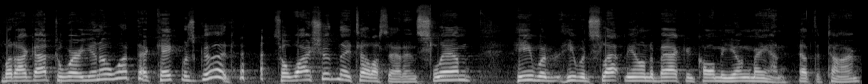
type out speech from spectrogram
But I got to where, you know what, that cake was good. so why shouldn't they tell us that? And Slim, he would he would slap me on the back and call me young man at the time,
